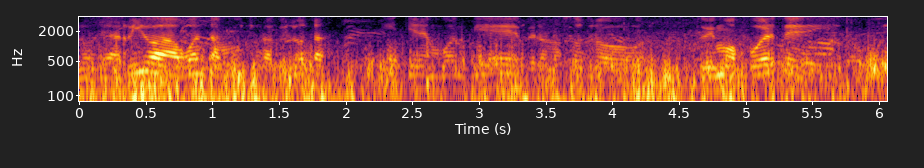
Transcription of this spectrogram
los de arriba aguantan mucho la pelota y tienen buen pie, pero nosotros estuvimos fuertes y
